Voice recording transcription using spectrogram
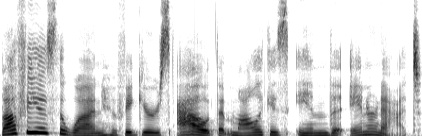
Buffy is the one who figures out that Moloch is in the internet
